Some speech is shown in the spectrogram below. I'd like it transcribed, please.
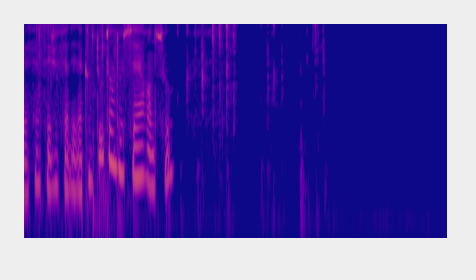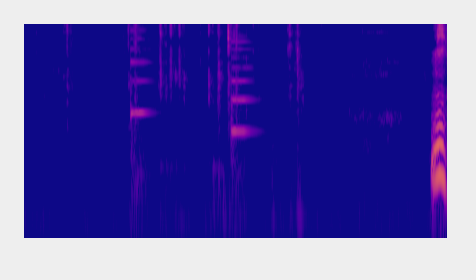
vais faire, c'est que je vais faire des accords tout en douceur en dessous. Mi.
